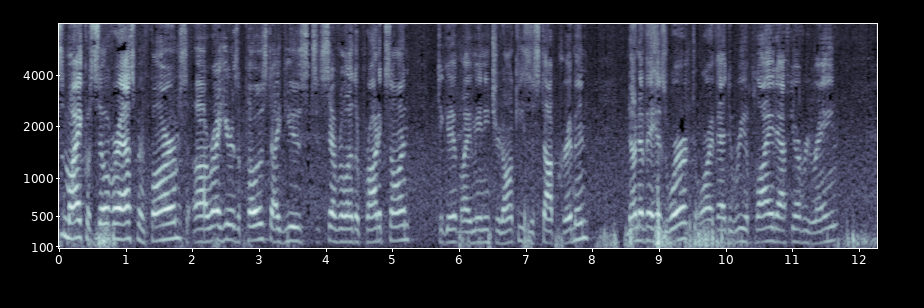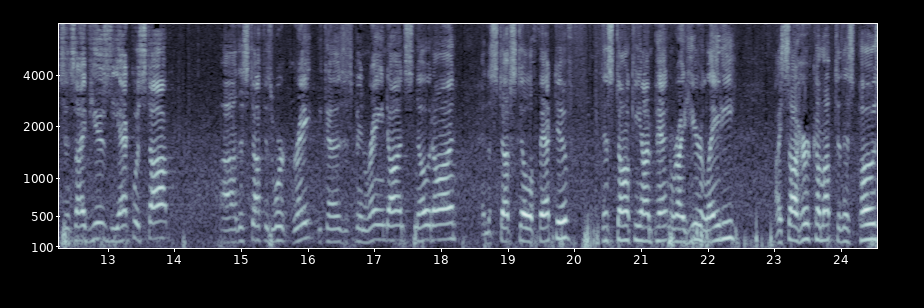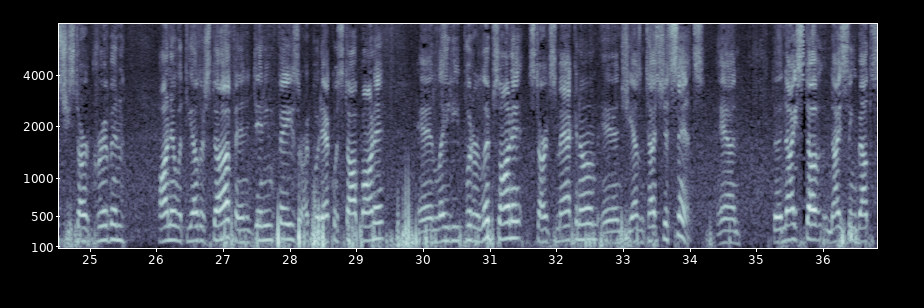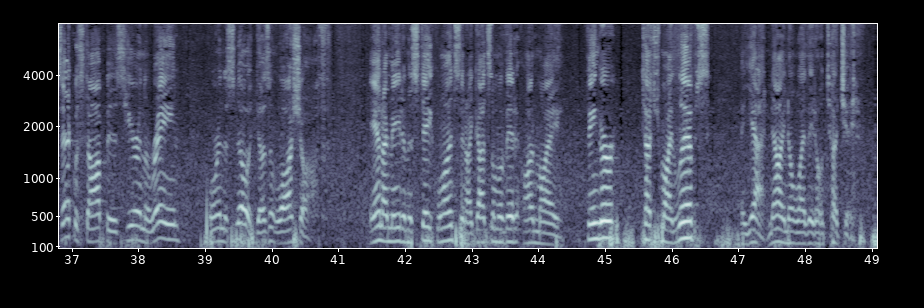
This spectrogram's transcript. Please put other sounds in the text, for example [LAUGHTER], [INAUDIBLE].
This is Mike with Silver Aspen Farms. Uh, right here is a post I've used several other products on to get my miniature donkeys to stop cribbing. None of it has worked or I've had to reapply it after every rain. Since I've used the Equistop, uh, this stuff has worked great because it's been rained on, snowed on, and the stuff's still effective. This donkey I'm petting right here, Lady, I saw her come up to this post. She started cribbing on it with the other stuff and it didn't even faze her. I put Equistop on it and lady put her lips on it, started smacking them and she hasn't touched it since. And the nice stuff, nice thing about this Equistop is here in the rain or in the snow, it doesn't wash off. And I made a mistake once and I got some of it on my finger, touched my lips, and yeah, now I know why they don't touch it. [LAUGHS]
